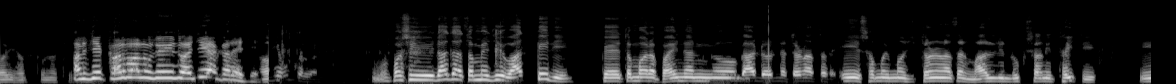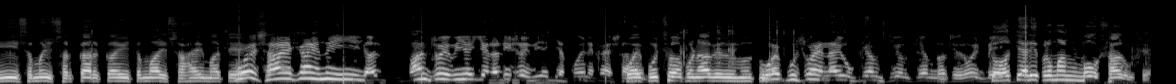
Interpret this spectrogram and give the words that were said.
કરી શકતું નથી. અને જે કરવાનું છે એ તો હજી કરે છે. પછી દાદા તમે જે વાત કરી કે તમારા ભાઈના ગાર્ડન ને તણાતર એ સમયમાં તરણાતર માલની નુકસાની થઈ હતી એ સમય સરકાર કઈ તમારી સહાય માટે કોઈ સહાય કઈ નહીં. પાંચસો વીસ ગયા અઢીસો વીસ ગયા. કોઈને કાંઈ કોઈ પૂછવા પણ આવેલું નહોતું. કોઈ પૂછવાય ના આવ્યું કેમ થયું કેમ નથી. રોજ તો અત્યારે પ્રમાણ બહુ સારું છે.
